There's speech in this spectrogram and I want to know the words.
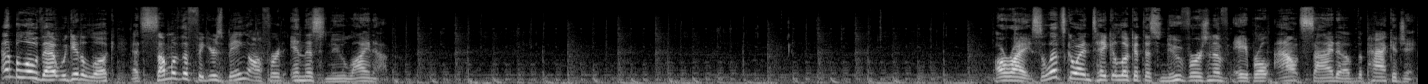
and below that we get a look at some of the figures being offered in this new lineup. Alright, so let's go ahead and take a look at this new version of April outside of the packaging.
